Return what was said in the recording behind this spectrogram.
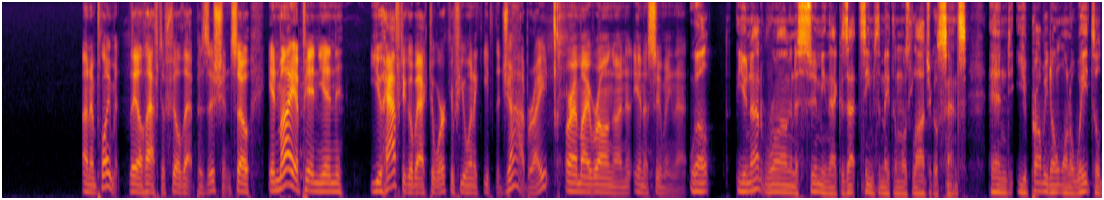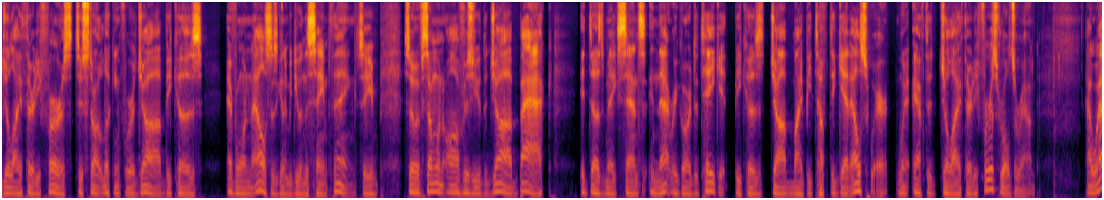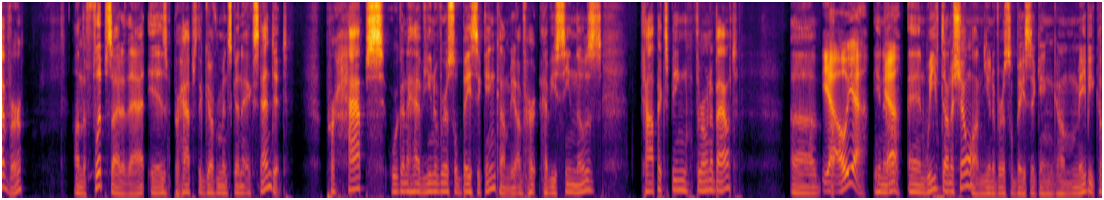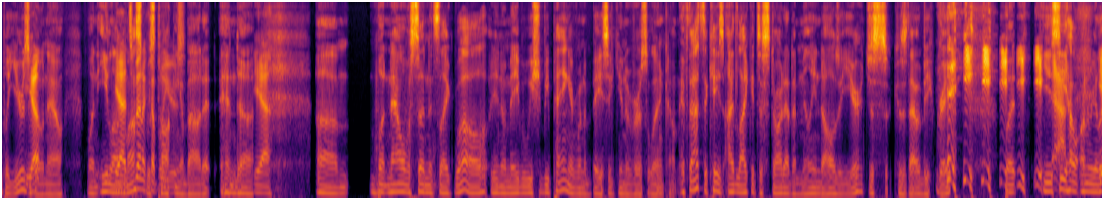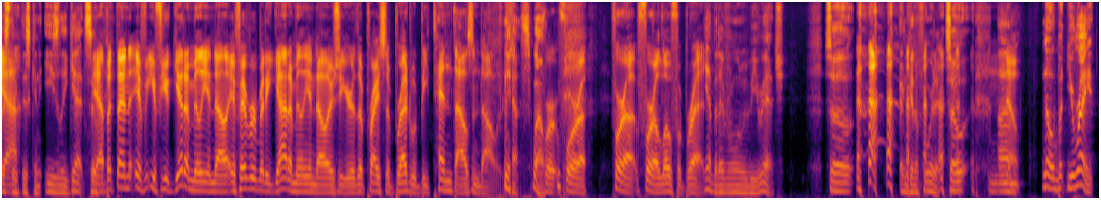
unemployment. They'll have to fill that position. So, in my opinion, you have to go back to work if you want to keep the job, right? Or am I wrong on in assuming that? Well, you're not wrong in assuming that because that seems to make the most logical sense. And you probably don't want to wait till July 31st to start looking for a job because everyone else is going to be doing the same thing. So, you, so if someone offers you the job back, it does make sense in that regard to take it because job might be tough to get elsewhere when, after July 31st rolls around. However, on the flip side of that is perhaps the government's going to extend it. Perhaps we're going to have universal basic income. I've heard. Have you seen those topics being thrown about? Uh, Yeah. Oh, yeah. you know, Yeah. and we've done a show on universal basic income maybe a couple of years Yep. ago now when Elon Yeah, Musk was talking about it, and uh, Yeah. um, but now all of a sudden it's like, well, you know, maybe we should be paying everyone a basic universal income. If that's the case, I'd like it to start at a million dollars a year, just because that would be great. but you see how unrealistic Yeah. this can easily get. So yeah, but then if if you get a million dollar, if everybody got a million dollars a year, the price of bread would be ten thousand dollars. yes, well, for for a for a for a loaf of bread. yeah, but everyone would be rich, so and can afford it. So um, No. no, but you're right.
